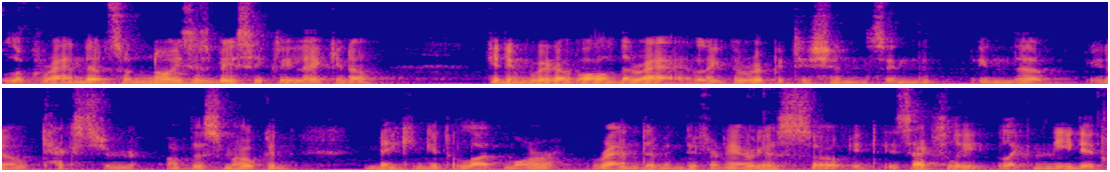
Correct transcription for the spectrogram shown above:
look random. So noise is basically like you know getting rid of all the like the repetitions in the in the you know texture of the smoke and making it a lot more random in different areas so it, it's actually like needed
